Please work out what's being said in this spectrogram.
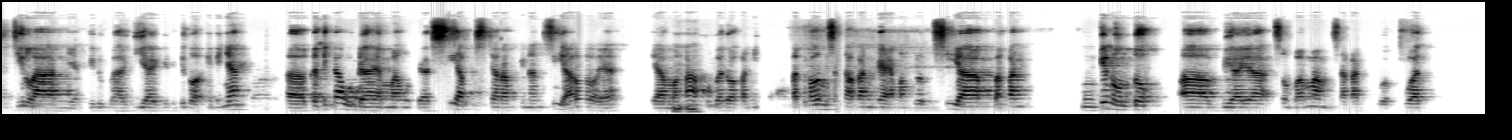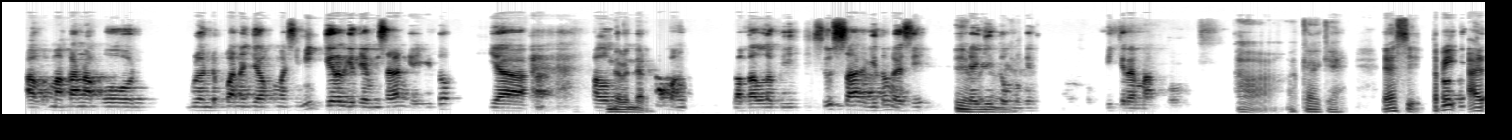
cicilan ya hidup bahagia gitu gitu intinya uh, ketika udah emang udah siap secara finansial ya ya maka aku baru akan nikah tapi kalau misalkan kayak emang belum siap bahkan mungkin untuk uh, biaya seumpama misalkan buat, buat uh, makan aku bulan depan aja aku masih mikir gitu ya misalkan kayak gitu ya kalau benar, benar bakal lebih susah gitu nggak sih? Iya, Kayak gitu mungkin pikiran aku. Ah, oke oke. Ya sih, tapi oh,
